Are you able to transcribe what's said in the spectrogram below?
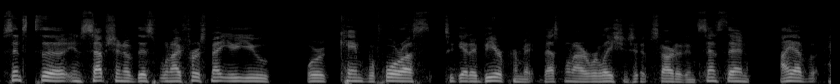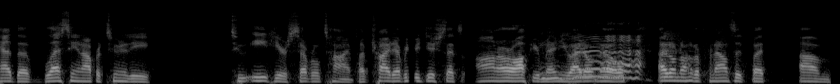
since the inception of this, when I first met you, you were came before us to get a beer permit. That's when our relationship started, and since then, I have had the blessing and opportunity to eat here several times. I've tried every dish that's on or off your menu. I don't know, I don't know how to pronounce it, but um,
